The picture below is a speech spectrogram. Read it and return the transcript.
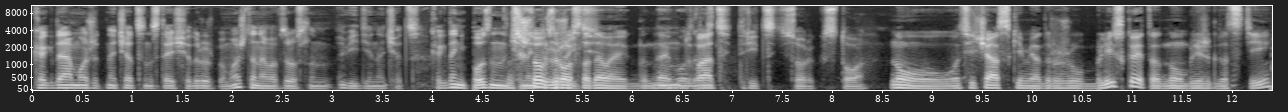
когда может начаться настоящая дружба. Может она во взрослом виде начаться? Когда не поздно Ну, начинать что дружить? взросло, давай, дай Ну, возраст. 20, 30, 40, 100. Ну, вот сейчас с кем я дружу близко, это, ну, ближе к 20.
